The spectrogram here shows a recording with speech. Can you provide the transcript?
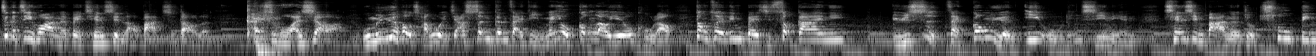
这个计划呢，被谦信老爸知道了。开什么玩笑啊！我们越后长尾家深耕在地，没有功劳也有苦劳，动作拎背起受该呢。于是，在公元一五零七年，谦信爸呢就出兵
